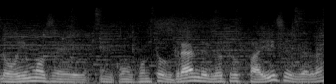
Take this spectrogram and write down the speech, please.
lo vimos eh, en conjuntos grandes de otros países, ¿verdad?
